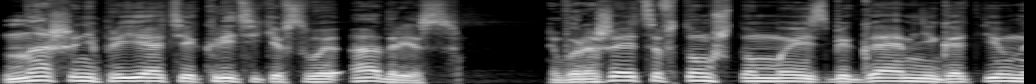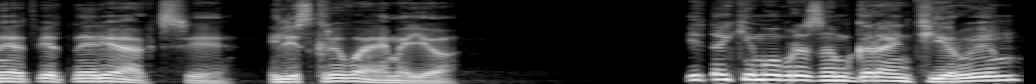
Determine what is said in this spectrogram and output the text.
Наше неприятие критики в свой адрес выражается в том, что мы избегаем негативной ответной реакции или скрываем ее. И таким образом гарантируем,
